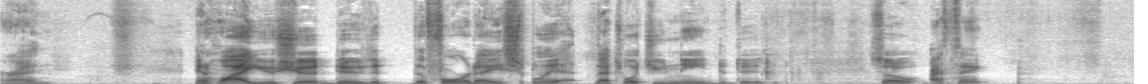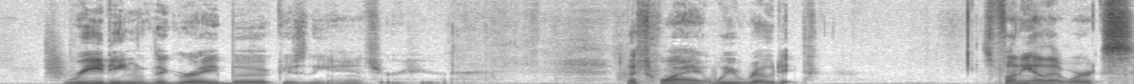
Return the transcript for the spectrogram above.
All right? And why you should do the, the four day split. That's what you need to do. So I think reading the gray book is the answer here. That's why we wrote it. It's funny how that works.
